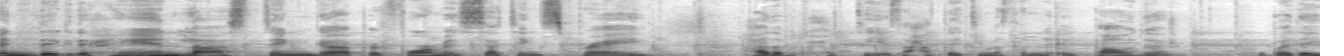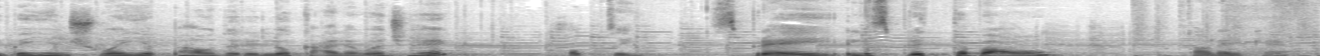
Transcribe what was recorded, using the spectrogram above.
عندك دحين Lasting Performance setting spray هذا بتحطي إذا حطيتي مثلا ال powder وبدأ يبين شوية powder ال look على وجهك حطي. Spray ال spray تبعه. طالع كيف؟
